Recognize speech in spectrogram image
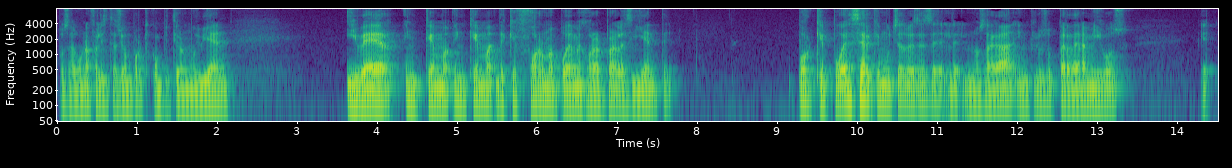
pues alguna felicitación porque compitieron muy bien y ver en qué, en qué, de qué forma puede mejorar para la siguiente. Porque puede ser que muchas veces eh, nos haga incluso perder amigos eh,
